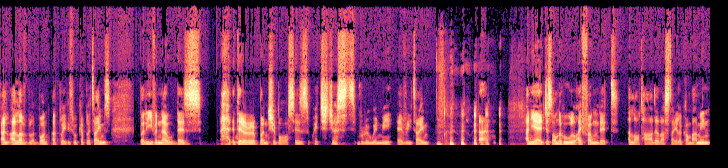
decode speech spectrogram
i, I love bloodborne. I've played it through a couple of times. But even now there's there are a bunch of bosses which just ruin me every time. And, and yeah just on the whole i found it a lot harder that style of combat. I mean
